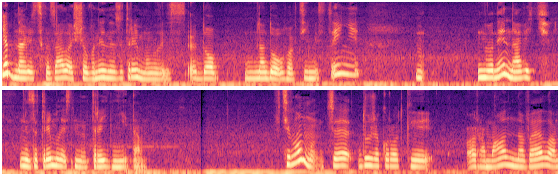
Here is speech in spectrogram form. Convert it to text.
Я б навіть сказала, що вони не затримувались е, до, надовго в цій місцині. Вони навіть не затримались на три дні там. В цілому, це дуже короткий роман, новела.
